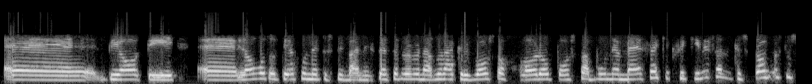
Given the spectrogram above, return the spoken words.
ε, διότι ε, λόγω του ότι έχουν τους τυμπανιστές έπρεπε να δουν ακριβώς το χώρο, πώς θα μπουν μέσα και ξεκινήσαν τις πρόβες τους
